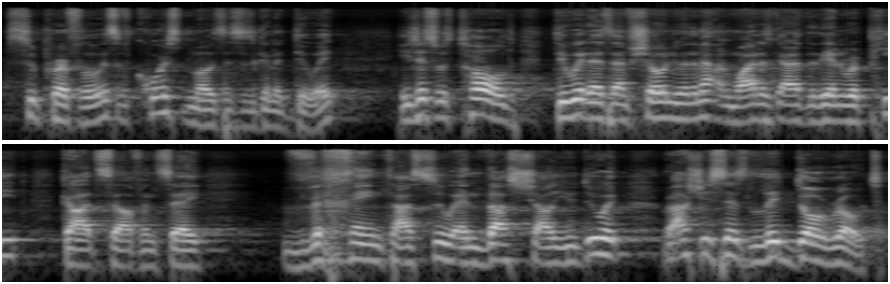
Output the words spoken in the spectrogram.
superfluous. Of course Moses is going to do it. He just was told, do it as I've shown you in the mountain. Why does God have to then repeat God's self and say, V'chein tasu, and thus shall you do it. Rashi says lidorot,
